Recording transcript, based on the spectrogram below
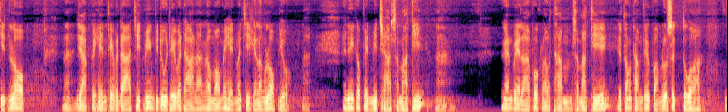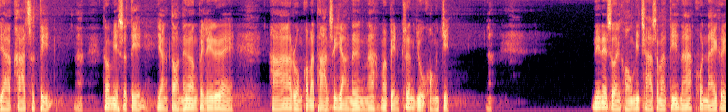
จิตโลภนะอยากไปเห็นเทวดา จิตวิ่งไปดูเทวดาแล้ว เรามองไม่เห็นว่าจิตกำลังโลภอยู่นะอันนี้ก็เป็นมิจฉาสมาธินะงั้นเวลาพวกเราทำสมาธิจะต้องทำด้วยความรู้สึกตัว อย่าขาดสตินะ ก็มีสติอย่างต่อเนื่องไปเรื่อยๆ หาอารมณ์กรรมฐานสักอย่างหนึ่งนะมาเป็นเครื่องอยู่ของจิตนะนี่ในส่วนของมิจฉาสมาธินะ คนไหนเคย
